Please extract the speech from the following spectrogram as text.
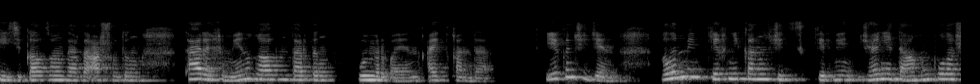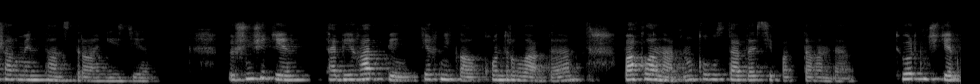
физикалық заңдарды ашудың тарихы мен ғалымдардың өмірбаянын айтқанда. Екіншіден ғылым мен техниканың жетістіктерімен және даму болашағымен таныстырған кезде үшіншіден табиғат пен техникалық қондырғыларды бақыланатын құбылыстарды сипаттағанда. Төртіншіден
